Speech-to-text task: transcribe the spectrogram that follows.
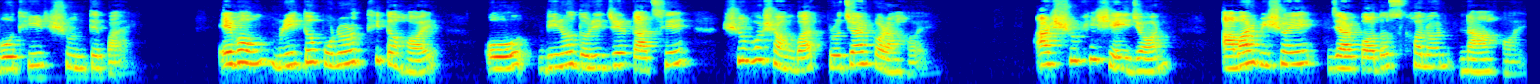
বধির শুনতে পায় এবং মৃত পুনরুত্থিত হয় ও দীনদরিদ্রের কাছে শুভ সংবাদ প্রচার করা হয়। আর সুখী সেই জন আমার বিষয়ে যার পদস্খলন না হয়,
